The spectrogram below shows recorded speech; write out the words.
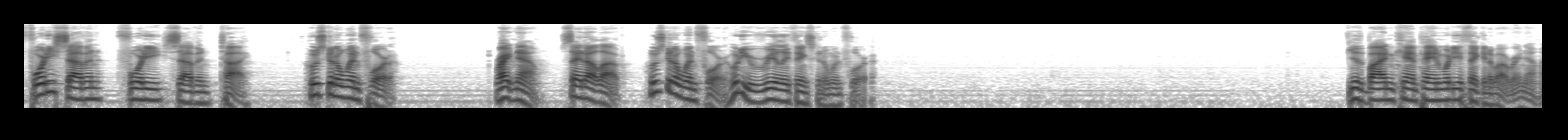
47 47 tie. Who's going to win Florida? Right now. Say it out loud. Who's going to win Florida? Who do you really think is going to win Florida? You're the Biden campaign. What are you thinking about right now?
